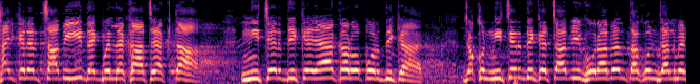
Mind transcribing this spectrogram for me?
সাইকেলের চাবি দেখবেন লেখা আছে একটা, নিচের দিকে এক আর ওপর দিকে এক। যখন নিচের দিকে চাবি ঘোরাবেন, তখন জানবেন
